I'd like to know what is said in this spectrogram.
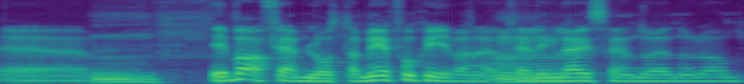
Eh, Mm. Det är bara fem låtar med från skivan. här. Telling Lies är ändå en av dem.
